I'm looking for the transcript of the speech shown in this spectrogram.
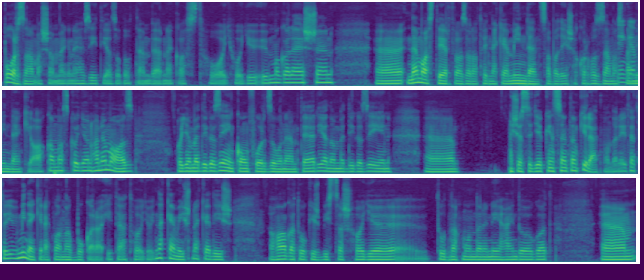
borzalmasan megnehezíti az adott embernek azt, hogy, hogy ő önmaga lehessen. Nem azt értve az alatt, hogy nekem mindent szabad, és akkor hozzám aztán Igen. mindenki alkalmazkodjon, hanem az, hogy ameddig az én komfortzónám terjed, ameddig az én és ezt egyébként szerintem ki lehet mondani, tehát hogy mindenkinek vannak bokarai, tehát hogy, hogy nekem is, neked is, a hallgatók is biztos, hogy uh, tudnak mondani néhány dolgot, um,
